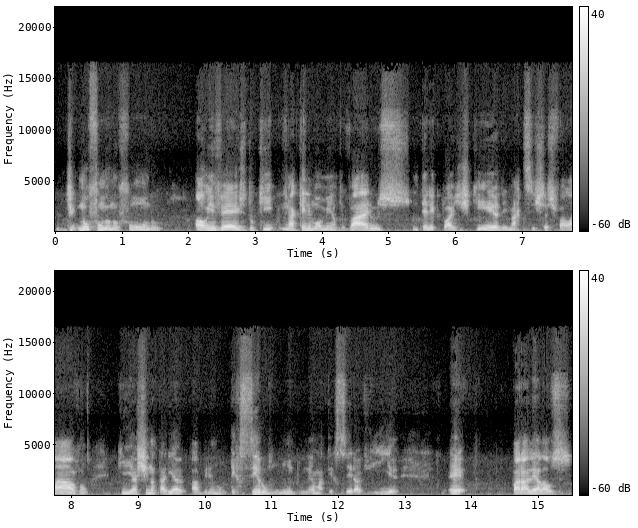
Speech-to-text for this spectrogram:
de, no fundo, no fundo, ao invés do que naquele momento vários intelectuais de esquerda e marxistas falavam, que a China estaria abrindo um terceiro mundo, né, uma terceira via, é, paralela aos,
